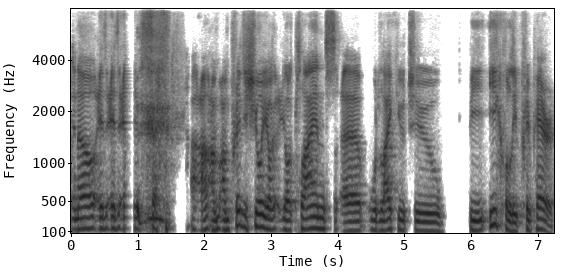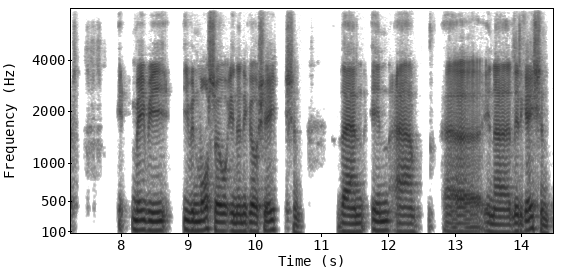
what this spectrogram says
you know, it, it, it's. Uh, I'm I'm pretty sure your your clients uh, would like you to be equally prepared maybe even more so in a negotiation than in a, uh, in a litigation.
